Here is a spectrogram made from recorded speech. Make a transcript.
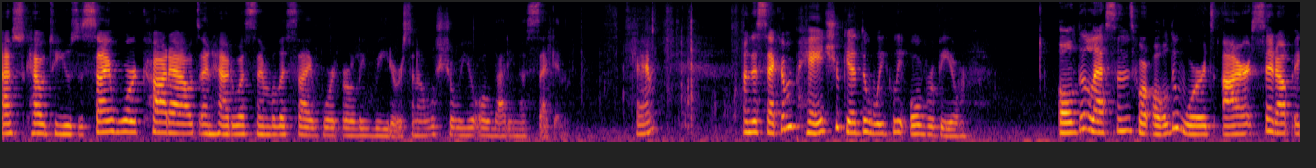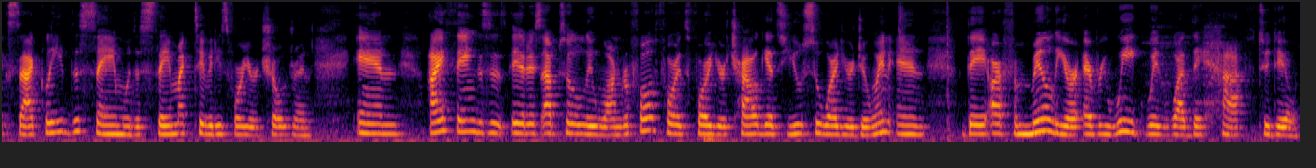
Ask how to use the sight word cutouts and how to assemble a sight word early readers and i will show you all that in a second okay? On the second page you get the weekly overview all the lessons for all the words are set up exactly the same with the same activities for your children. And i think this is it is absolutely wonderful for it for your child gets used to what you're doing and they are familiar every week with what they have to do.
